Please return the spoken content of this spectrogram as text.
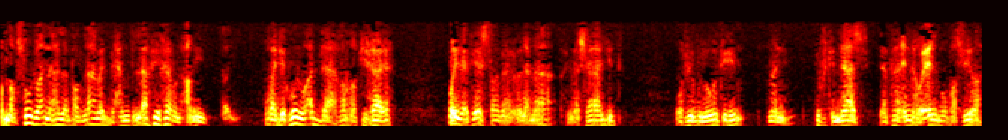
والمقصود أن هذا البرنامج بحمد الله فيه خير عظيم. وقد يكون أدى فرض الكفاية وإذا تيسر من العلماء في المساجد وفي بيوتهم من يفتي الناس إذا كان عنده علم وبصيرة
